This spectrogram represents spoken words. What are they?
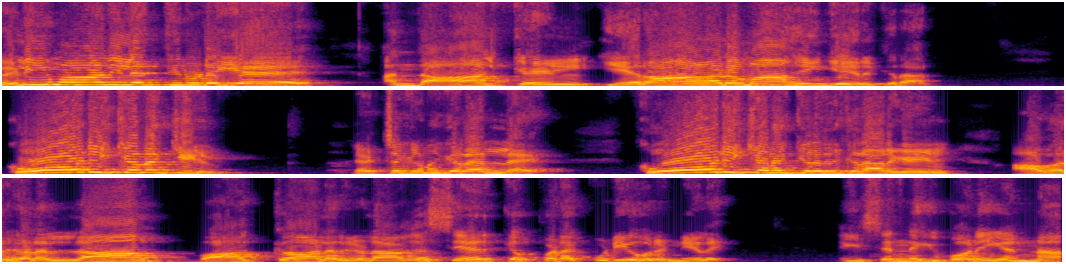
வெளி மாநிலத்தினுடைய அந்த ஆட்கள் ஏராளமாக இங்கே இருக்கிறார் கோடிக்கணக்கில் லட்சக்கணக்கில் அல்ல கோடிக்கணக்கில் இருக்கிறார்கள். அவர்களெல்லாம் வாக்காளர்களாக சேர்க்கப்படக்கூடிய ஒரு நிலை. நீங்க சென்னைக்கு போனீங்கன்னா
